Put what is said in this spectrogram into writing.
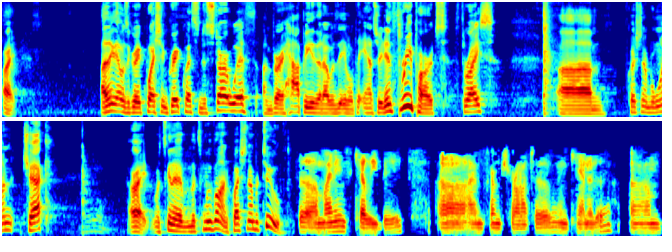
All right. I think that was a great question. Great question to start with. I'm very happy that I was able to answer it in three parts, thrice. Um, question number one, check. All right, let's gonna let's move on. Question number two. Uh, my name's Kelley Bates. Uh, I'm from Toronto in Canada, um,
